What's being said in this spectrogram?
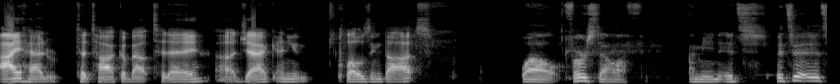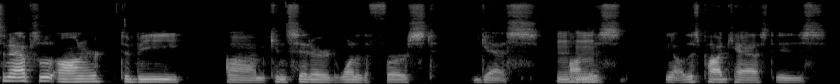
I had to talk about today. Uh, Jack, any closing thoughts? Well, first off, I mean it's it's a, it's an absolute honor to be um, considered one of the first guests on Mhm. this. You know, this podcast is,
